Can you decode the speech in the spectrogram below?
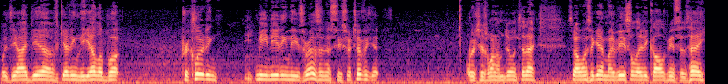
with the idea of getting the yellow book precluding me needing these residency certificate, which is what I'm doing today. So once again, my visa lady calls me and says, hey,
